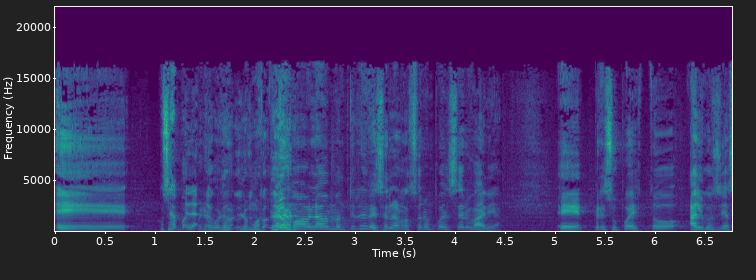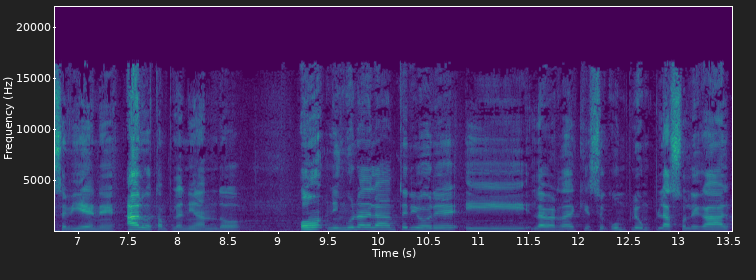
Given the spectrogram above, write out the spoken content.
Eh, O sea, la- pero bueno, co- lo hemos hablado un montón de veces, las razones pueden ser varias. Eh, presupuesto, algo ya se viene, algo están planeando, o ninguna de las anteriores y la verdad es que se cumple un plazo legal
